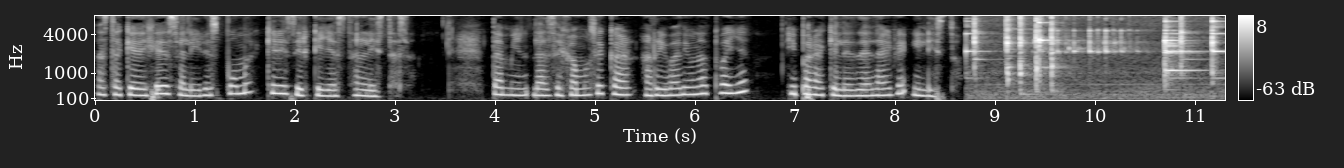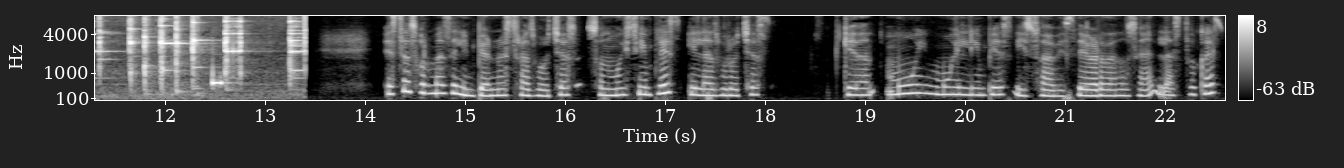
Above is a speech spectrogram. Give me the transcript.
Hasta que deje de salir espuma, quiere decir que ya están listas. También las dejamos secar arriba de una toalla y para que les dé el aire y listo. Estas formas de limpiar nuestras brochas son muy simples y las brochas quedan muy muy limpias y suaves, de verdad, o sea, las tocas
